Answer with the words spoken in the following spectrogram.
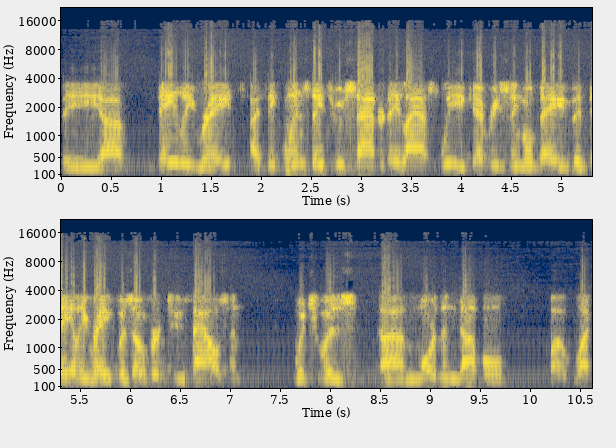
the uh, daily rate, I think Wednesday through Saturday last week, every single day, the daily rate was over 2,000, which was uh, more than double uh, what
